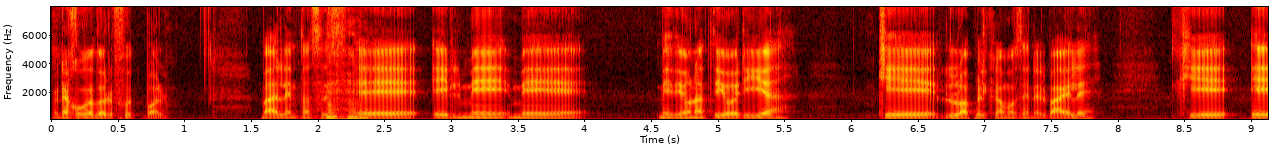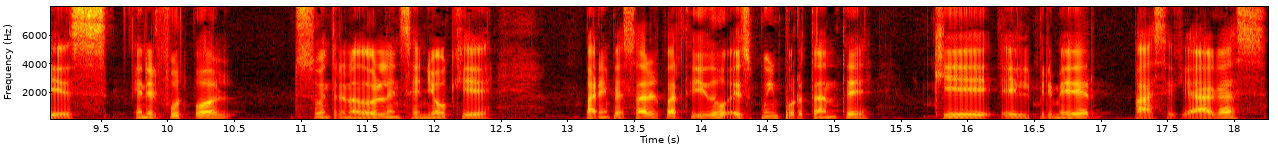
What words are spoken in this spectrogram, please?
era jugador de fútbol, ¿vale? Entonces, eh, él me, me, me dio una teoría que lo aplicamos en el baile, que es, en el fútbol, su entrenador le enseñó que para empezar el partido es muy importante que el primer pase que hagas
